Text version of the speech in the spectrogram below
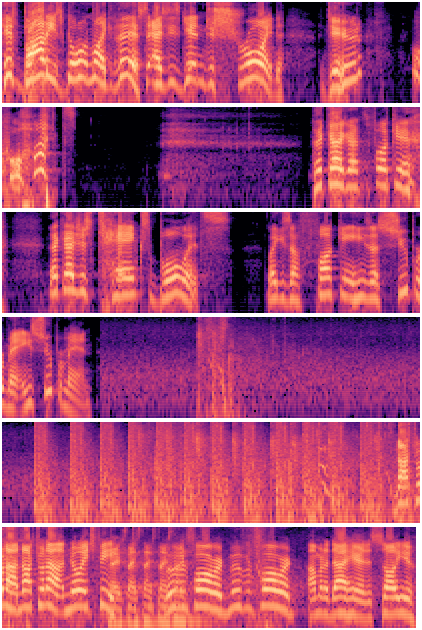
His body's going like this as he's getting destroyed. Dude, what? That guy got fucking... That guy just tanks bullets. Like he's a fucking... He's a Superman. He's Superman. Knocked one out, knocked one out. No HP. Nice, nice, nice, nice, Moving nice. forward, moving forward. I'm gonna die here. This is all you.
